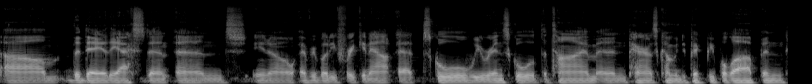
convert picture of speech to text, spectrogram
um, the day of the accident and you know everybody freaking out at school. We were in school at the time and parents coming to pick people up and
